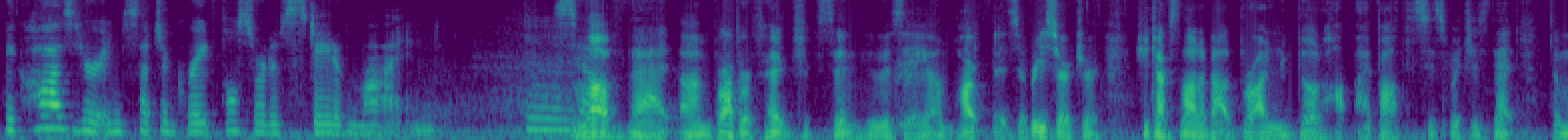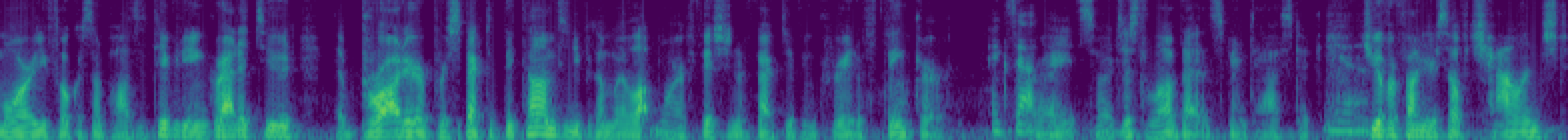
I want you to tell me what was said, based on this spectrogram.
because you're in such a grateful sort of state of mind. So. Love that. Um, Barbara Fredrickson, who is a um, is a researcher, she talks a lot about broaden and build hypothesis, which is that the more you focus on positivity and gratitude, the broader your perspective becomes, and you become a lot more efficient, effective, and creative thinker. Exactly. Right. So I just love that. It's fantastic. Yeah. Do you ever find yourself challenged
